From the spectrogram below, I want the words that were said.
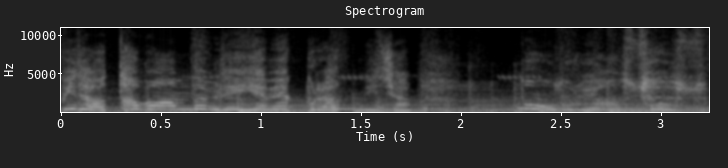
Bir daha tabağımda bile yemek bırakmayacağım. Ne olur ya söz.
